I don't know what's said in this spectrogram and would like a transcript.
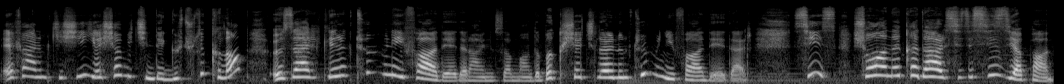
efendim kişiyi yaşam içinde güçlü kılan özelliklerin tümünü ifade eder aynı zamanda. Bakış açılarının tümünü ifade eder. Siz şu ana kadar sizi siz yapan,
